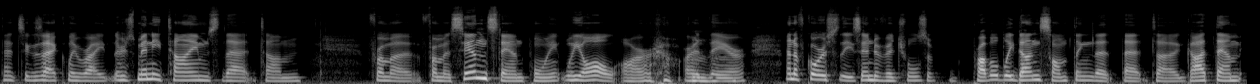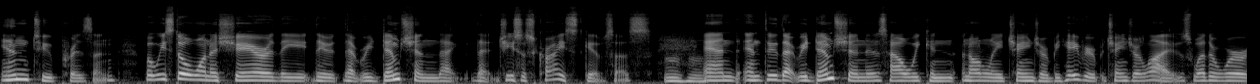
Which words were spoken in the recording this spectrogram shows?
That's exactly right. There's many times that, um, from a from a sin standpoint, we all are are mm-hmm. there, and of course, these individuals have probably done something that that uh, got them into prison, but we still want to share the, the that redemption that that Jesus Christ gives us, mm-hmm. and and through that redemption is how we can not only change our behavior but change our lives. Whether we're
